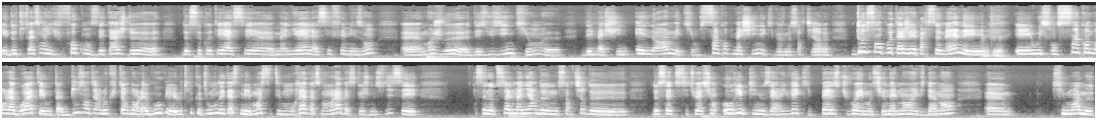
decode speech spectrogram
Et de toute façon, il faut qu'on se détache de, euh, de ce côté assez euh, manuel, assez fait maison. Euh, moi, je veux des usines qui ont euh, des machines énormes et qui ont 50 machines et qui peuvent me sortir euh, 200 potagers par semaine et, et où ils sont 50 dans la boîte et où tu as 12 interlocuteurs dans la boucle et le truc que tout le monde déteste. Mais moi, c'était mon rêve à ce moment-là parce que je me suis dit, c'est, c'est notre seule manière de nous sortir de, de cette situation horrible qui nous est arrivée, qui pèse, tu vois, émotionnellement, évidemment, euh, qui, moi, me,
